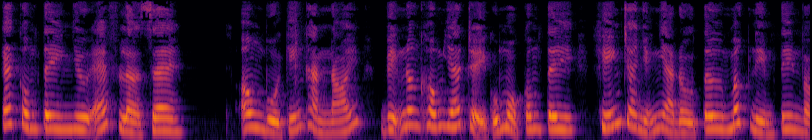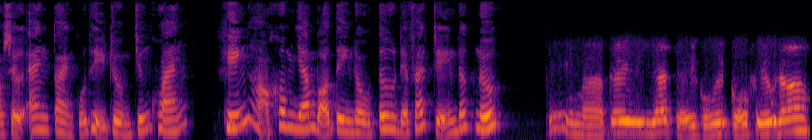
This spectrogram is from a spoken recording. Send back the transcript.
các công ty như FLC. Ông Bùi Kiến Thành nói, việc nâng khống giá trị của một công ty khiến cho những nhà đầu tư mất niềm tin vào sự an toàn của thị trường chứng khoán, khiến họ không dám bỏ tiền đầu tư để phát triển đất nước. Khi mà cái giá trị của cái cổ phiếu đó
